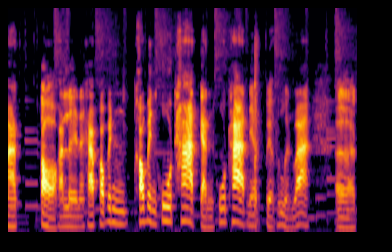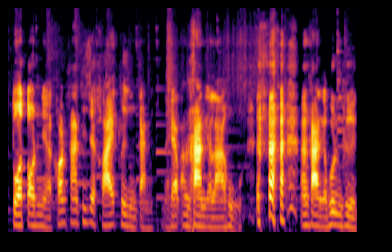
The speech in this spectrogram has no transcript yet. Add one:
มาต่อกันเลยนะครับเขาเป็นเขาเป็นคู่ธาตุกันคู่ธาตุเนี่ยเปรียบเสมือนว่าตัวตนเนี่ยค่อนข้างที่จะคล้ายคลึงกันนะครับอังคารกับราหู อังคารกับพุธกลางคืน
